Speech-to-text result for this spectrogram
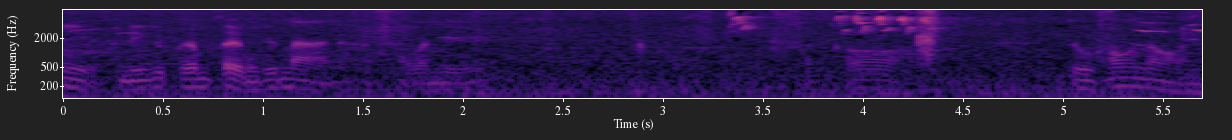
นี่อันนี้คือเพิ่มเติมขึ้นมานะครับวันนี้ ก็ดูห้องนอน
